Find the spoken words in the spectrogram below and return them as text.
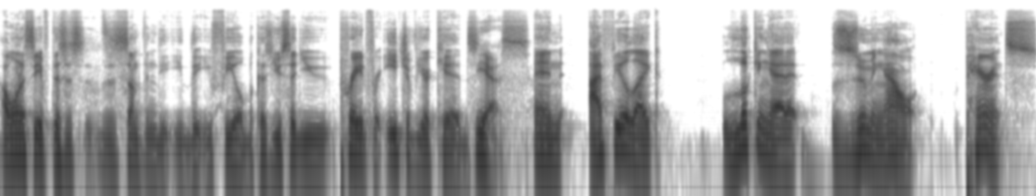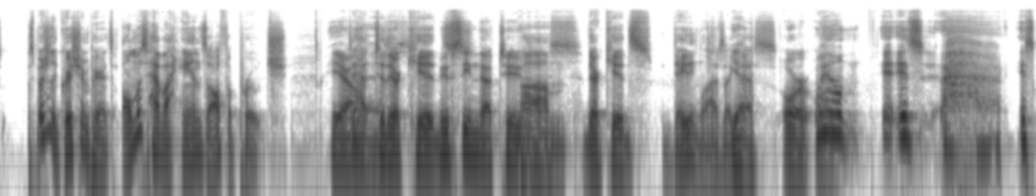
I want to see if this is this is something that you, that you feel because you said you prayed for each of your kids, yes. and I feel like looking at it, zooming out, parents, especially Christian parents, almost have a hands off approach Yeah. to, ha- to their kids. We've seen that too. um, Yes. their kids' dating lives, I Yep. guess, or, or Well, i- it's it's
